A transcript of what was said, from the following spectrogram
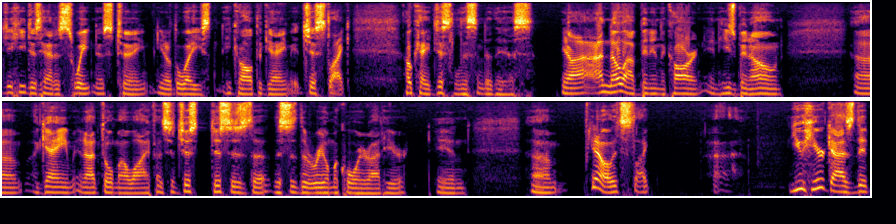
he just had a sweetness to him. You know, the way he, he called the game. It just like, okay, just listen to this. You know, I, I know I've been in the car and, and he's been on um, a game, and I told my wife, I said, just this is the this is the real McCoy right here, and um, you know, it's like uh, you hear guys that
